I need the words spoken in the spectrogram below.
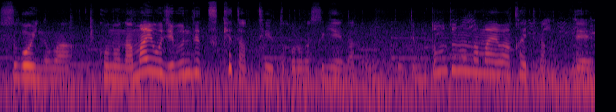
すごいのはこの名前を自分で付けたっていうところがすげえなと思っていてもともとの名前は書いてなくてうん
